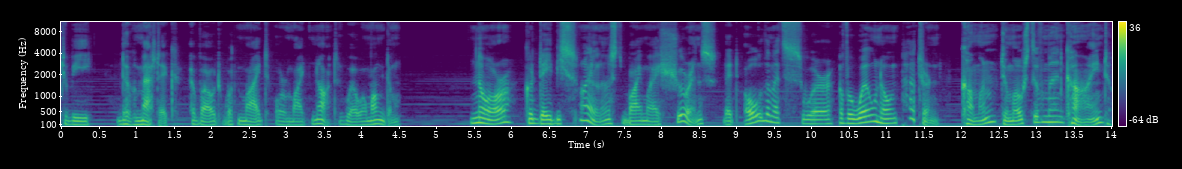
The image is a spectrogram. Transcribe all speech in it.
to be dogmatic about what might or might not dwell among them. Nor could they be silenced by my assurance that all the myths were of a well-known pattern, common to most of mankind,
